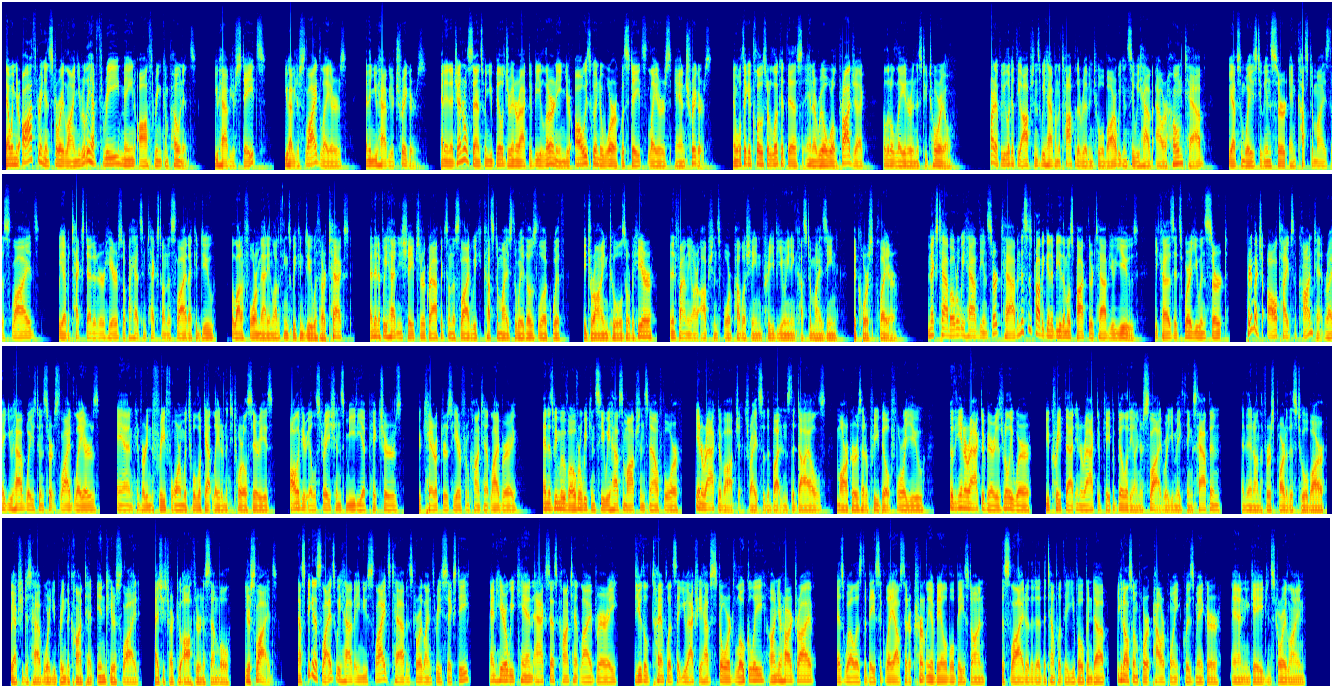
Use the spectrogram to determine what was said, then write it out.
Now, when you're authoring in Storyline, you really have three main authoring components. You have your states, you have your slide layers, and then you have your triggers. And in a general sense, when you build your interactive e-learning, you're always going to work with states, layers, and triggers. And we'll take a closer look at this in a real world project a little later in this tutorial. All right, if we look at the options we have on the top of the ribbon toolbar, we can see we have our Home tab. We have some ways to insert and customize the slides. We have a text editor here, so if I had some text on the slide, I could do a lot of formatting, a lot of things we can do with our text. And then if we had any shapes or graphics on the slide, we could customize the way those look with the drawing tools over here. And then finally, our options for publishing, previewing, and customizing the course player. Next tab over, we have the Insert tab, and this is probably going to be the most popular tab you use because it's where you insert pretty much all types of content, right? You have ways to insert slide layers and converting to freeform, which we'll look at later in the tutorial series. All of your illustrations, media, pictures, your characters here from Content Library. And as we move over, we can see we have some options now for interactive objects, right? So the buttons, the dials, markers that are pre-built for you. So the interactive area is really where you create that interactive capability on your slide where you make things happen. And then on the first part of this toolbar, we actually just have where you bring the content into your slide as you start to author and assemble your slides. Now, speaking of slides, we have a new slides tab in Storyline 360. And here we can access content library, view the templates that you actually have stored locally on your hard drive, as well as the basic layouts that are currently available based on the slide or the, the template that you've opened up. You can also import PowerPoint, Quizmaker, and Engage and Storyline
